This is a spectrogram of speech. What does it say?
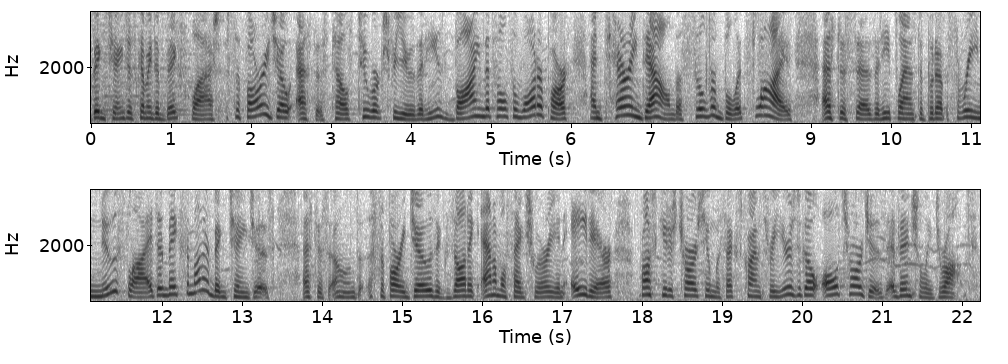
Big changes coming to Big Splash. Safari Joe Estes tells Two Works for You that he's buying the Tulsa Water Park and tearing down the Silver Bullet slide. Estes says that he plans to put up three new slides and make some other big changes. Estes owns Safari Joe's exotic animal sanctuary in Adair. Prosecutors charged him with sex crimes three years ago. All charges eventually dropped.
